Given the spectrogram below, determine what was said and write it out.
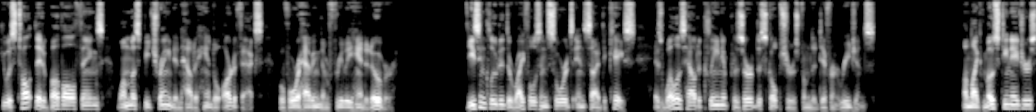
he was taught that above all things, one must be trained in how to handle artifacts before having them freely handed over. These included the rifles and swords inside the case, as well as how to clean and preserve the sculptures from the different regions. Unlike most teenagers,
